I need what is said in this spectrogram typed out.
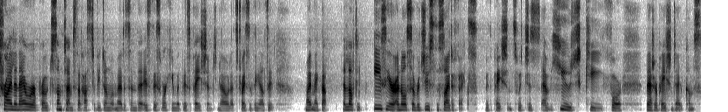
trial and error approach. Sometimes that has to be done with medicine. That is this working with this patient? No, let's try something else. It might make that a lot easier and also reduce the side effects with patients, which is a huge key for better patient outcomes.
